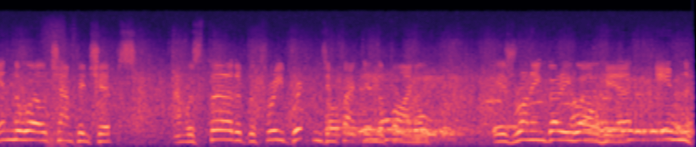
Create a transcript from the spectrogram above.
in the World Championships and was third of the three Britons, in fact, in the final, is running very well here in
